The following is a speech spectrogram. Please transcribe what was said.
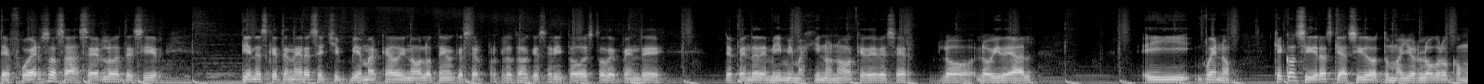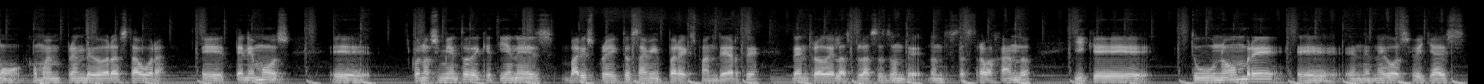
te fuerzas a hacerlo, es decir, tienes que tener ese chip bien marcado y no, lo tengo que hacer porque lo tengo que hacer y todo esto depende, depende de mí, me imagino, ¿no? Que debe ser lo, lo ideal. Y bueno, ¿qué consideras que ha sido tu mayor logro como, como emprendedor hasta ahora? Eh, tenemos eh, conocimiento de que tienes varios proyectos también para expanderte dentro de las plazas donde, donde estás trabajando y que tu nombre eh, en el negocio ya es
